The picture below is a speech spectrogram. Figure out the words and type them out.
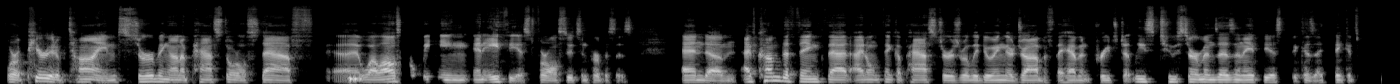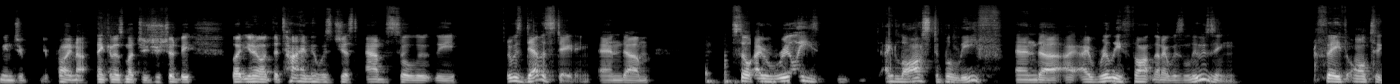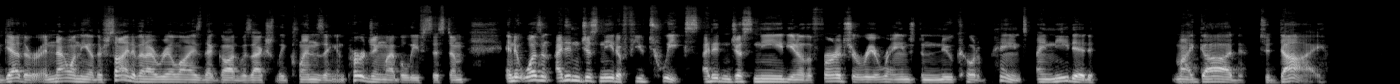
for a period of time serving on a pastoral staff uh, while also being an atheist for all suits and purposes. And um, I've come to think that I don't think a pastor is really doing their job if they haven't preached at least two sermons as an atheist, because I think it means you're, you're probably not thinking as much as you should be. But you know, at the time, it was just absolutely, it was devastating, and um, so I really, I lost belief, and uh, I, I really thought that I was losing faith altogether. And now on the other side of it, I realized that God was actually cleansing and purging my belief system. And it wasn't, I didn't just need a few tweaks. I didn't just need, you know, the furniture rearranged and a new coat of paint. I needed my God to die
